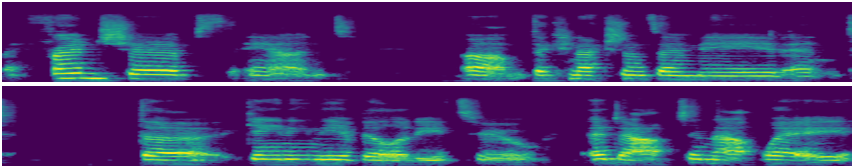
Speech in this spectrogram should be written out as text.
my friendships and um, the connections I made and the gaining the ability to adapt in that way,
